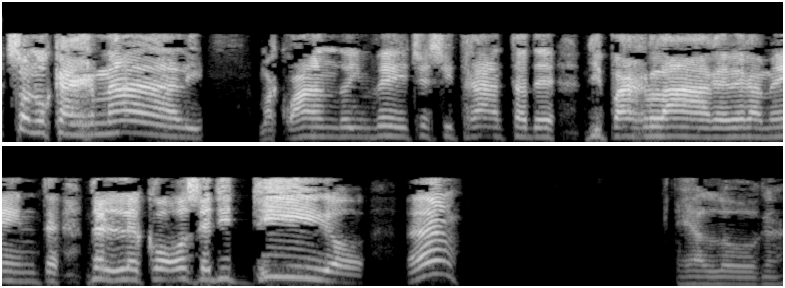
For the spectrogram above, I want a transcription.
sono carnali. Ma quando invece si tratta de, di parlare veramente delle cose di Dio, eh? E allora,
